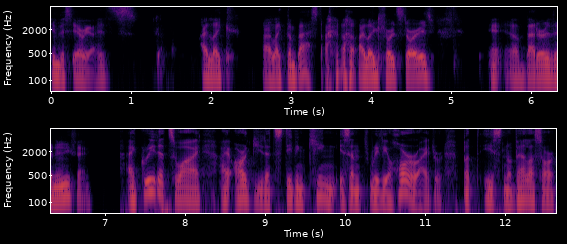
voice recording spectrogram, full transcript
in this area. It's I like I like them best. I, like short stories uh, better than anything. I agree that's why I argue that Stephen King isn't really a horror writer, but his novellas are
